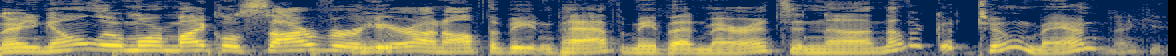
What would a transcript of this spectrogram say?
There you go. A little more Michael Sarver here on Off the Beaten Path with me, Ben Merritt. And uh, another good tune, man. Thank you.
